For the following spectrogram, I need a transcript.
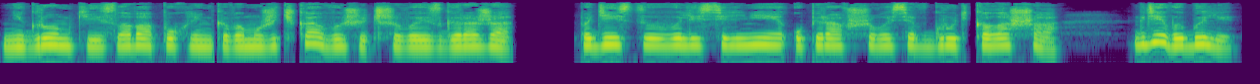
Негромкие слова пухленького мужичка, вышедшего из гаража, подействовали сильнее упиравшегося в грудь калаша. «Где вы были?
